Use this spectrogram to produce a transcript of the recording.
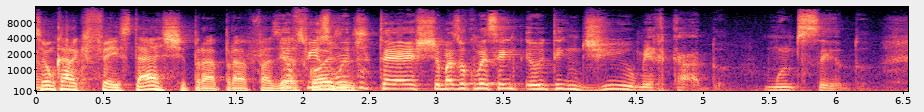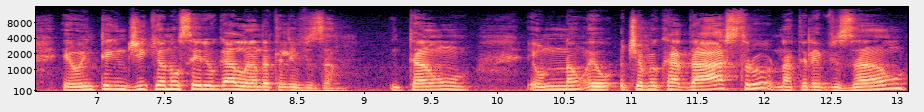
Você é um cara que fez teste para fazer eu as coisas? Eu fiz muito teste, mas eu comecei, eu entendi o mercado muito cedo. Eu entendi que eu não seria o galã da televisão. Então, eu não, eu, eu tinha meu cadastro na televisão,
